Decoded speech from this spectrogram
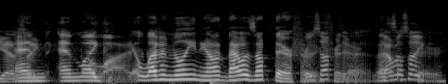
Yeah, and like and like 11 million. You know, that was up there for. That was up there. That, That, was like, there.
